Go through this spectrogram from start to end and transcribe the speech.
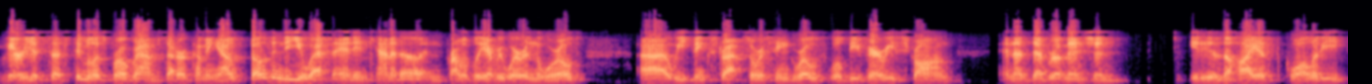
various uh, stimulus programs that are coming out, both in the U.S. and in Canada, and probably everywhere in the world, uh, we think strat sourcing growth will be very strong. And as Deborah mentioned, it is the highest quality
